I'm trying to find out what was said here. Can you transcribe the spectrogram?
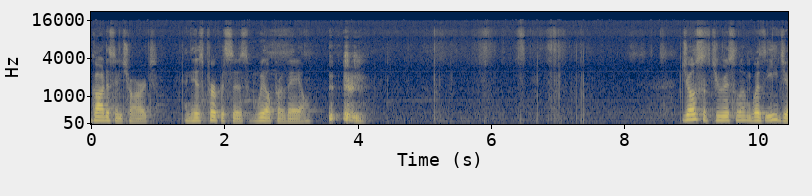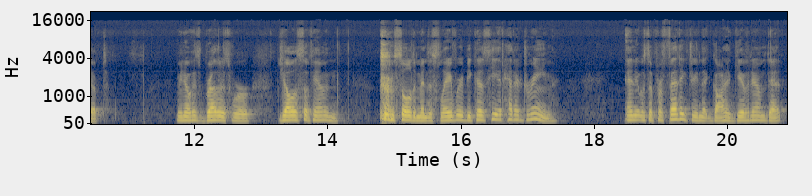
God is in charge, and His purposes will prevail. Joseph's Jerusalem was Egypt. We know his brothers were jealous of him and sold him into slavery because he had had a dream. And it was a prophetic dream that God had given him that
